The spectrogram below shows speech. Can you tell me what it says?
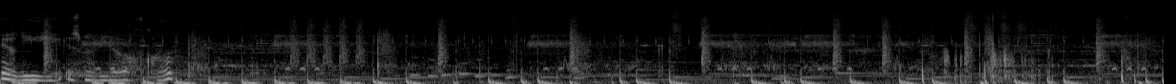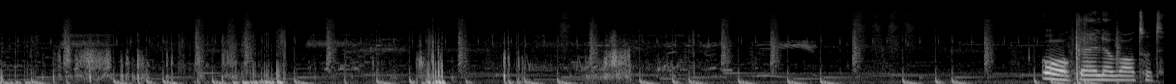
Ja, die ist mal wieder auf K. Oh, geil erwartet.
